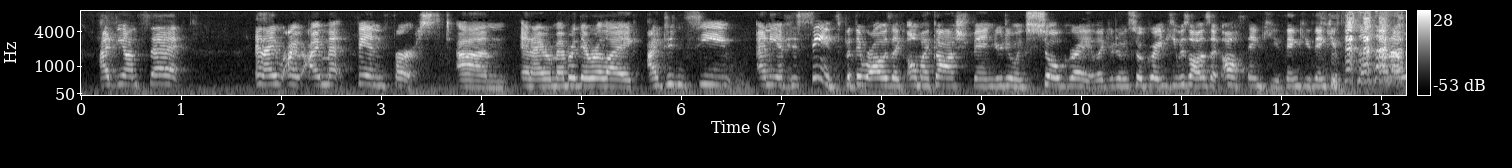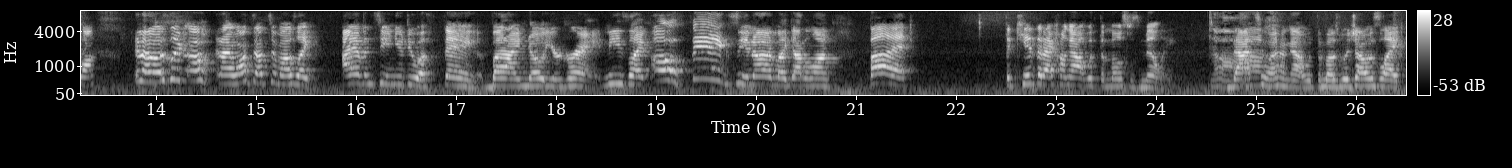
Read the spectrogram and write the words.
I'd be on set and I, I, I met Finn first. Um, and I remember they were like, I didn't see any of his scenes, but they were always like, oh my gosh, Finn, you're doing so great. Like, you're doing so great. And he was always like, oh, thank you, thank you, thank you. and I walked, and I was like, oh, and I walked up to him. I was like, I haven't seen you do a thing, but I know you're great. And he's like, oh, thanks, you know, and like got along. But the kid that I hung out with the most was Millie. Aw. That's who I hung out with the most, which I was like,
